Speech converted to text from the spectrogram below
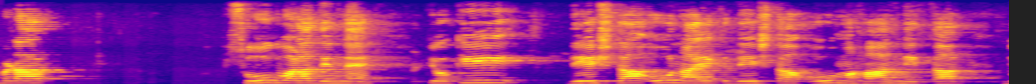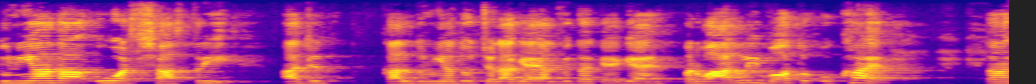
ਬੜਾ ਸੋਗ ਵਾਲਾ ਦਿਨ ਹੈ, ਕਿਉਂਕਿ ਦੇਸ਼ ਦਾ ਉਹ ਨਾਇਕ, ਦੇਸ਼ ਦਾ ਉਹ ਮਹਾਨ ਨੇਤਾ, ਦੁਨੀਆ ਦਾ ਉਹ ਅਰਥ ਸ਼ਾਸਤਰੀ ਅੱਜ ਕੱਲ ਦੁਨੀਆ ਤੋਂ ਚਲਾ ਗਿਆ ਅਲਵਿਦਾ ਕਹਿ ਗਿਆ ਹੈ, ਪਰਿਵਾਰ ਲਈ ਬਹੁਤ ਔਖਾ ਹੈ। ਤਾਂ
